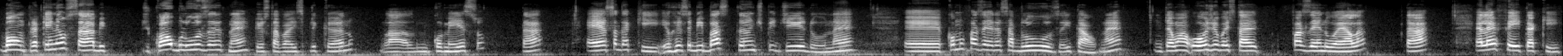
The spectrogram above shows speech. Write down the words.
Bom, para quem não sabe de qual blusa, né, que eu estava explicando lá no começo, tá? É essa daqui. Eu recebi bastante pedido, né? É, como fazer essa blusa e tal, né? Então, hoje eu vou estar fazendo ela, tá? Ela é feita aqui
